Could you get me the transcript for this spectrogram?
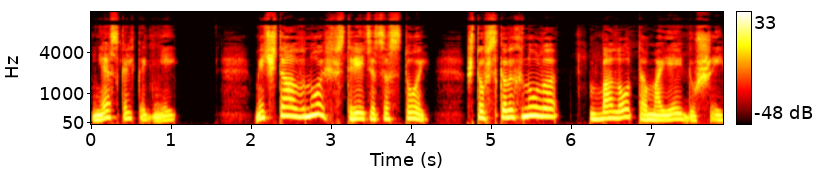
несколько дней. Мечтал вновь встретиться с той, что всколыхнуло болото моей души.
